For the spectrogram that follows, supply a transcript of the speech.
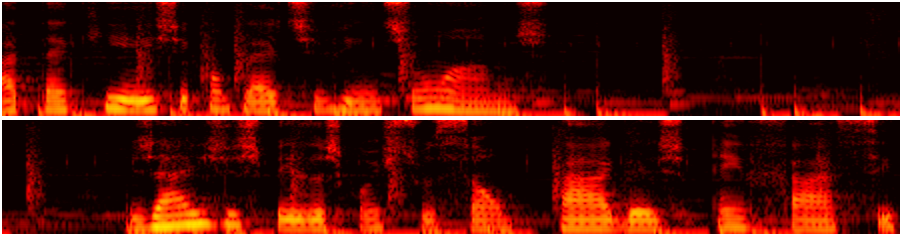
até que este complete 21 anos. Já as despesas com instrução pagas em face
